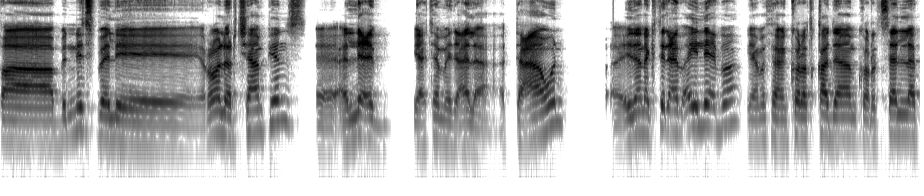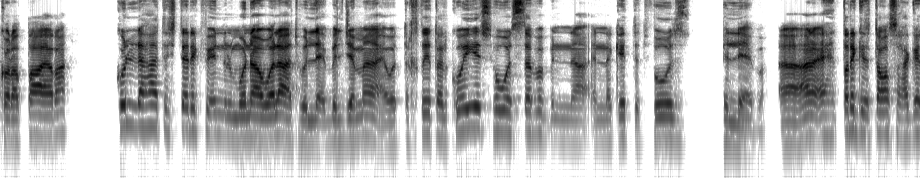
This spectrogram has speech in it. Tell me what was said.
فبالنسبة ل Roller Champions اللعب يعتمد على التعاون. آه، إذا إنك تلعب أي لعبة يعني مثلا كرة قدم كرة سلة كرة طائرة كلها تشترك في انه المناولات واللعب الجماعي والتخطيط الكويس هو السبب إن إنك أنت تفوز في اللعبة. آه أنا طريقة التواصل حقتنا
